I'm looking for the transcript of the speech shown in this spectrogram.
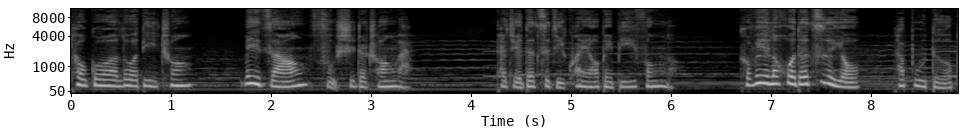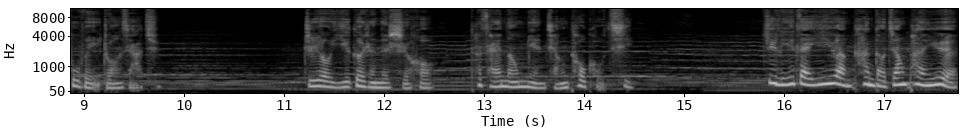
透过落地窗，魏子昂俯视着窗外，他觉得自己快要被逼疯了，可为了获得自由，他不得不伪装下去。只有一个人的时候，他才能勉强透口气。距离在医院看到江盼月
